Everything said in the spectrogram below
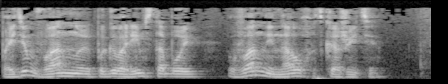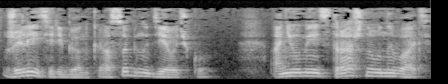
Пойдем в ванную, поговорим с тобой. В ванной на ухо скажите. Жалейте ребенка, особенно девочку. Они умеют страшно унывать,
